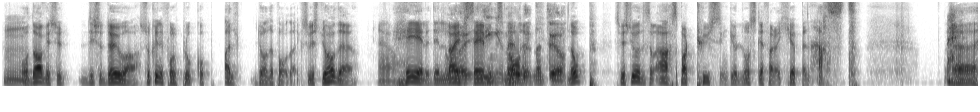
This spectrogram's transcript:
Mm. Og da, hvis du, disse daua, så kunne folk plukke opp alt du hadde på deg. Så hvis du hadde ja. hele din life savings med deg. Nope. Så hvis du hadde liksom, ah, spart 1000 gull, nå skal jeg dra og kjøpe en hest, Eh,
